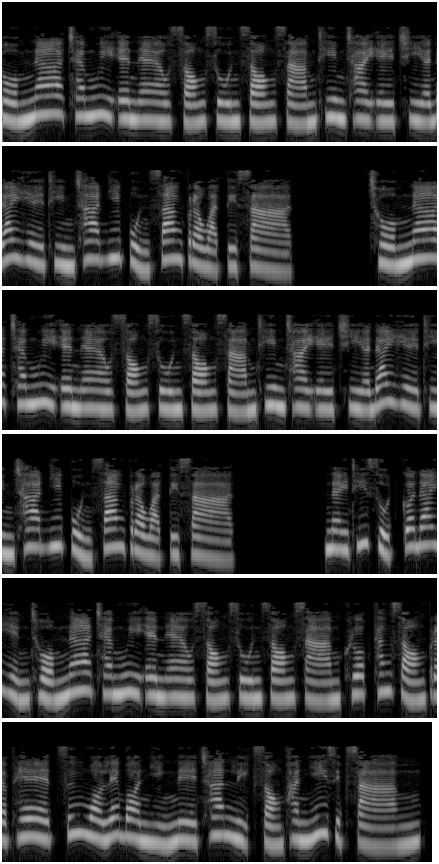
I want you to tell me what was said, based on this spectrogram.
ชมหน้าแชมป์ VNL 2023 ทีมชายเอเชียได้เฮทีมชาติญี่ปุ่นสร้างประวัติศาสตร์โฉมหน้าแชมป์ VNL 2023 ทีมชายเอเชียได้เฮทีมชาติญี่ปุ่นสร้างประวัติศาสตร์ ในที่สุดก็ได้เห็นโฉมหน้าแชมป์ VNL 2023 ครบทั้งสองประเภท ซึ่งวอลเลย์บอลหญิงเนชั่นลีก 2023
